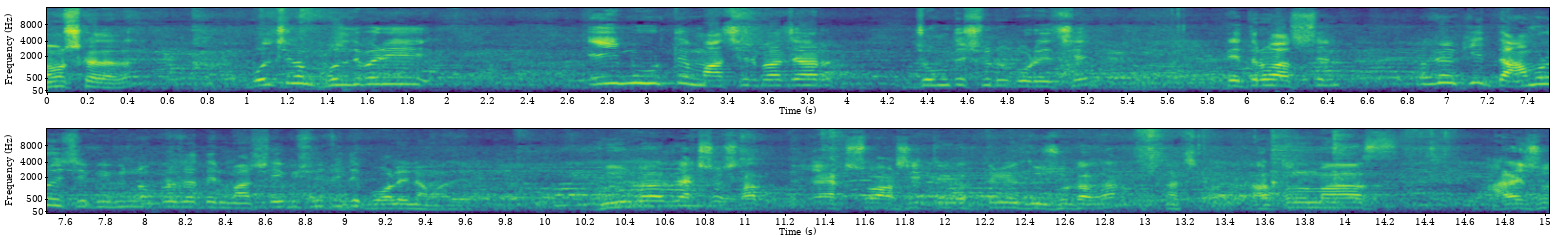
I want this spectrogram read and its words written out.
নমস্কার দাদা। বলছিলাম হলদিবাড়ি এই মুহূর্তে মাছের বাজার জমতে শুরু করেছে। ক্রেতারাও আসছেন। ওখানে কী দাম রয়েছে বিভিন্ন প্রজাতির মাছ? এই বিষয়ে যদি বলেন আমাদের। রুই মাছ একশো সাত একশো আশি টাকার থেকে দুশো টাকা। আচ্ছা। কাতল মাছ আড়াইশো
